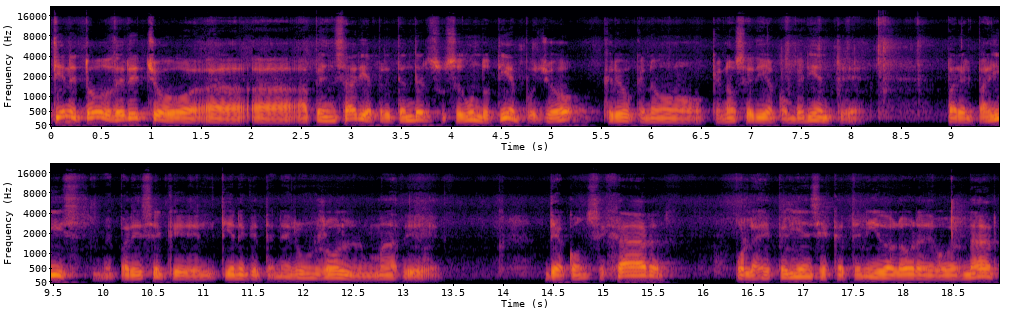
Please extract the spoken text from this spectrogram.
Tiene todo derecho a, a- a pensar y a pretender su segundo tiempo. Yo creo que no, que no sería conveniente para el país. Me parece que él tiene que tener un rol más de, de aconsejar por las experiencias que ha tenido a la hora de gobernar.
